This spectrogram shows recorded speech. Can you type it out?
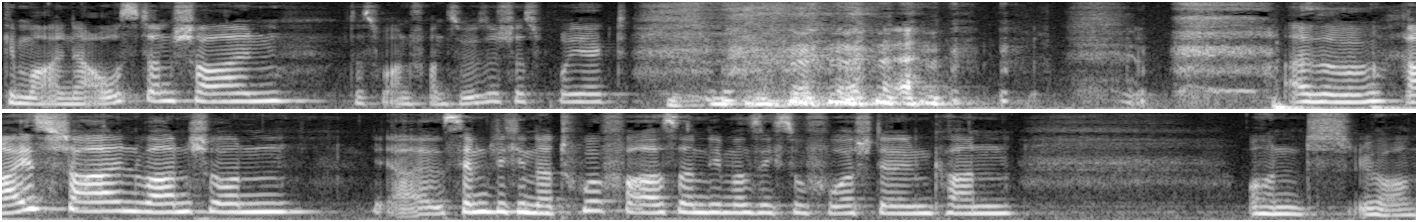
gemahlene Austernschalen. Das war ein französisches Projekt. also Reisschalen waren schon ja, sämtliche Naturfasern, die man sich so vorstellen kann. Und ja,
